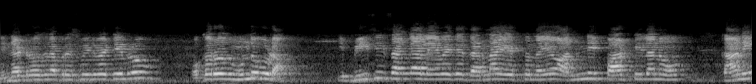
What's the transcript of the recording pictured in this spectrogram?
నిన్నటి రోజున ప్రెస్ మీట్ పెట్టిండ్రు. ఒకరోజు ముందు కూడా ఈ బీసీ సంఘాలు ఏవైతే ధర్నా చేస్తున్నాయో అన్ని పార్టీలను కానీ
